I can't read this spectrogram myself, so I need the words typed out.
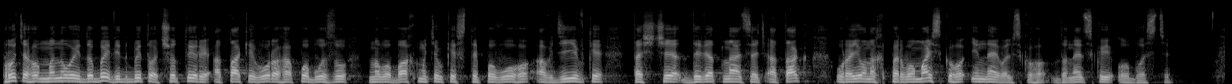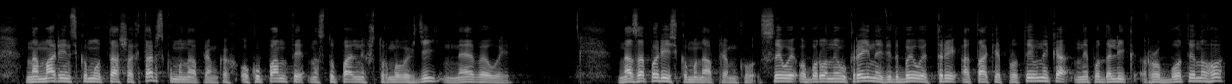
Протягом минулої доби відбито чотири атаки ворога поблизу Новобахмутівки, Степового, Авдіївки та ще 19 атак у районах Первомайського і Невельського Донецької області. На Мар'їнському та Шахтарському напрямках окупанти наступальних штурмових дій не вели. На Запорізькому напрямку Сили оборони України відбили три атаки противника неподалік Роботиного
